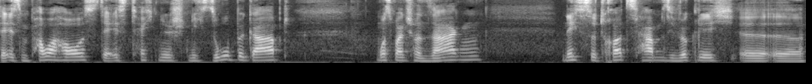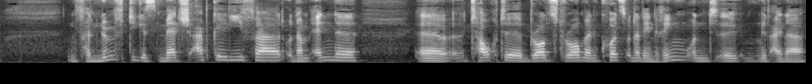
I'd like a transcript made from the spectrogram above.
der ist ein Powerhouse, der ist technisch nicht so begabt, muss man schon sagen. Nichtsdestotrotz haben sie wirklich äh, äh, ein vernünftiges Match abgeliefert und am Ende äh, tauchte Braun Strowman kurz unter den Ring und äh, mit einer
